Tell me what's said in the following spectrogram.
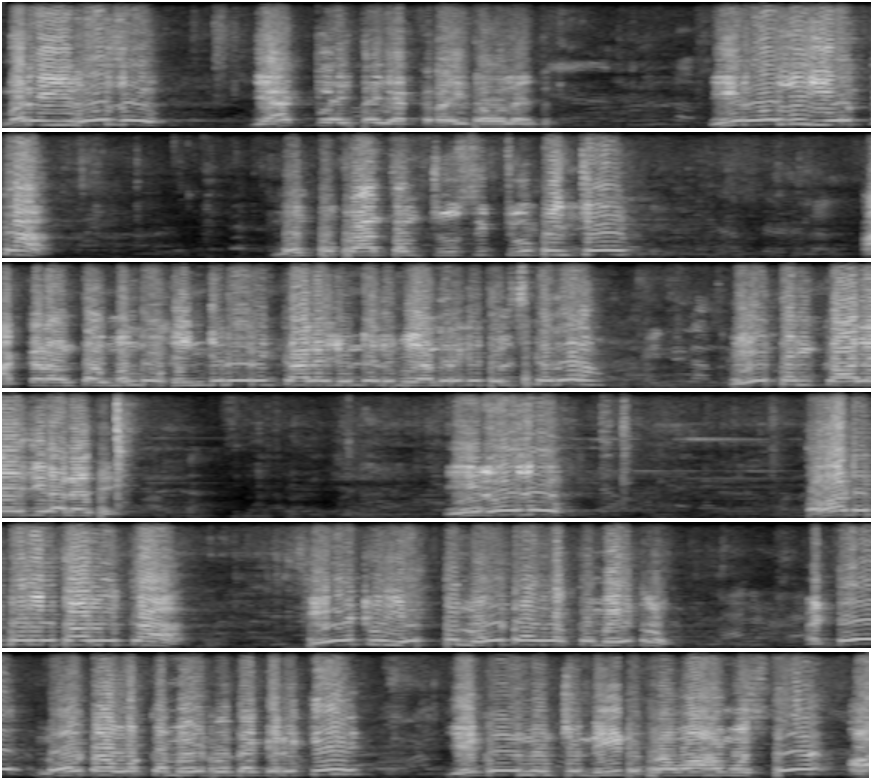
మరి ఈరోజు యాక్ట్లు అయితే ఎక్కడ ఇదవలేదు ఈరోజు ఈ యొక్క ముంపు ప్రాంతం చూసి చూపించి అక్కడ అంతకుముందు ఒక ఇంజనీరింగ్ కాలేజ్ ఉండేది మీ అందరికీ తెలుసు కదా? గీతం కాలేజీ అనేది. ఈ రోజు తోటపల్లి తాలూకా గేట్లు ఎత్తు నూట ఒక్క మీటరు. అంటే నూట ఒక్క మీటర్ దగ్గరికి ఎగువ నుంచి నీటి ప్రవాహం వస్తే ఆ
